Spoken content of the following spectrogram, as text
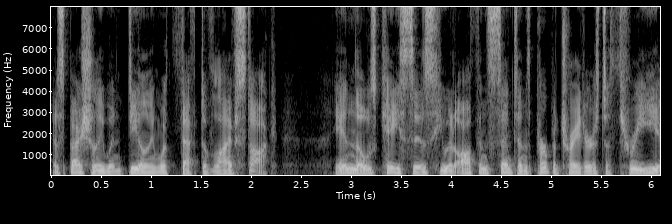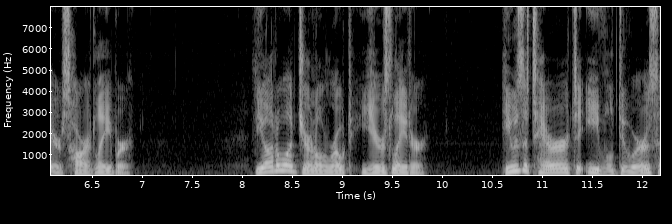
especially when dealing with theft of livestock. In those cases, he would often sentence perpetrators to three years hard labor. The Ottawa Journal wrote years later He was a terror to evildoers,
